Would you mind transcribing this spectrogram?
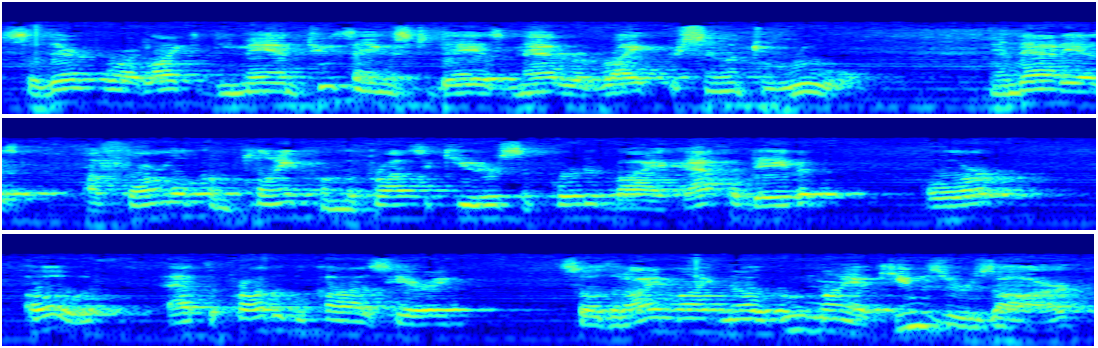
So therefore, I'd like to demand two things today as a matter of right pursuant to rule. And that is a formal complaint from the prosecutor supported by affidavit or oath at the probable cause hearing so that I might know who my accusers are,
